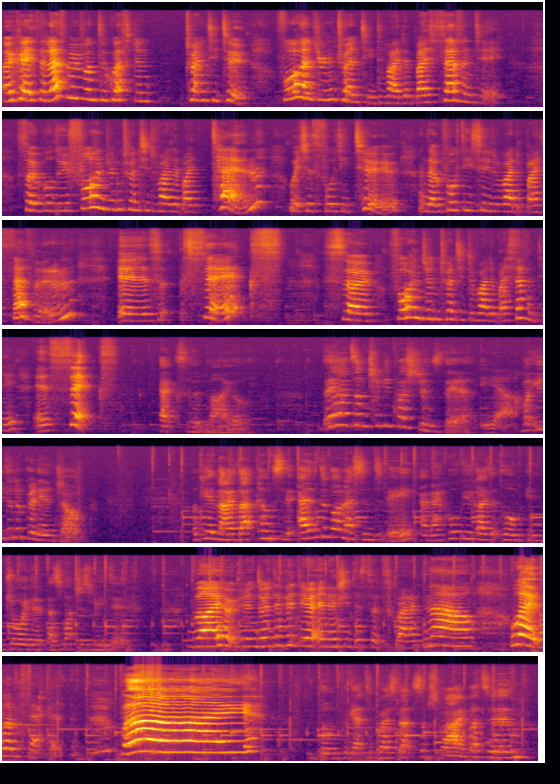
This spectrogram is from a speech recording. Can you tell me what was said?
Okay, so let's move on to question 22. 420 divided by 70. So we'll do 420 divided by 10, which is 42, and then 42 divided by 7 is 6. So 420 divided by 70 is 6. Excellent, Nile. They had some tricky questions there, Yeah. but you did a brilliant job. Okay, now that comes to the end of our lesson today, and I hope you guys at home enjoyed it as much as we did. Well, I hope you enjoyed the video and if you just subscribe now. Wait one second. Bye! Don't forget to press that subscribe button.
